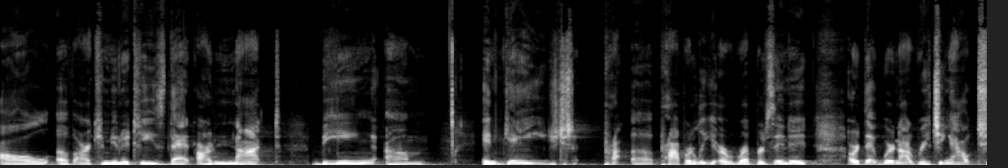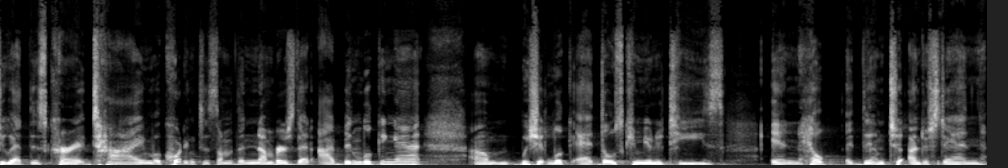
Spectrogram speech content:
all of our communities that are not being um, engaged pro- uh, properly or represented or that we're not reaching out to at this current time, according to some of the numbers that I've been looking at. Um, we should look at those communities and help them to understand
